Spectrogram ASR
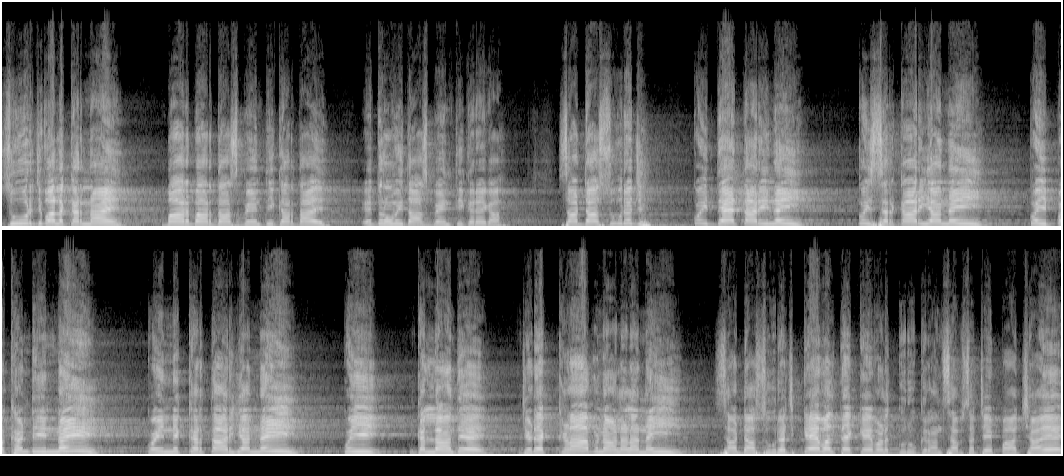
ਸੂਰਜ ਵੱਲ ਕਰਨਾ ਹੈ ਬਾਰ-ਬਾਰ ਦਾਸ ਬੇਨਤੀ ਕਰਦਾ ਏ, ਇਧਰੋਂ ਵੀ ਦਾਸ ਬੇਨਤੀ ਕਰੇਗਾ। ਸਾਡਾ ਸੂਰਜ ਕੋਈ ਦੇਹਧਾਰੀ ਨਹੀਂ, ਕੋਈ ਸਰਕਾਰੀਆ ਨਹੀਂ, ਕੋਈ ਪਖੰਡੀ ਨਹੀਂ, ਕੋਈ ਨਿਕਰਧਾਰੀਆ ਨਹੀਂ, ਕੋਈ ਗੱਲਾਂ ਦੇ ਜਿਹੜੇ ਕੜਾ ਬਣਾਉਣ ਵਾਲਾ ਨਹੀਂ। ਸਾਡਾ ਸੂਰਜ ਕੇਵਲ ਤੇ ਕੇਵਲ ਗੁਰੂ ਗ੍ਰੰਥ ਸਾਹਿਬ ਸੱਚੇ ਪਾਤਸ਼ਾਹ ਹੈ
